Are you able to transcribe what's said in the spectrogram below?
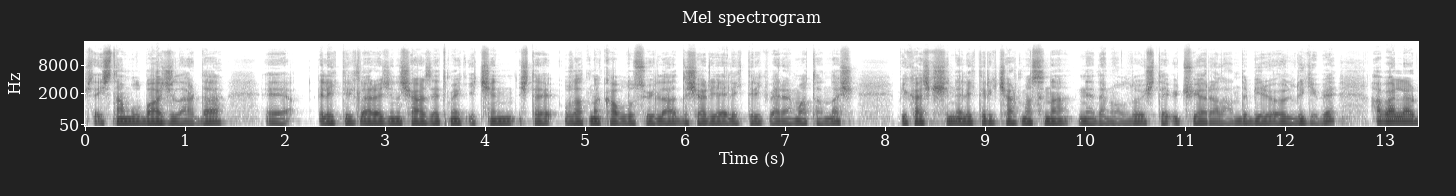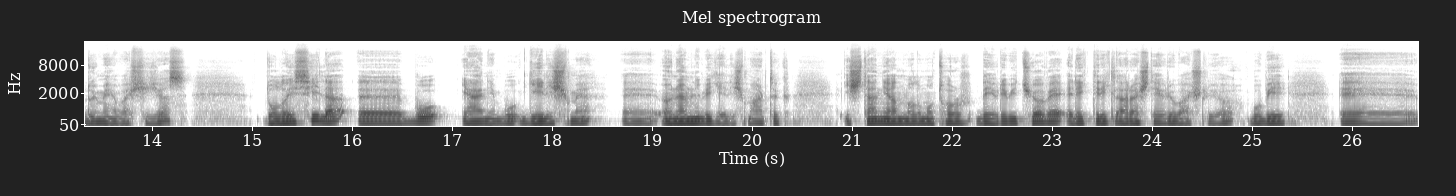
işte İstanbul Bağcılar'da e, elektrikli aracını şarj etmek için işte uzatma kablosuyla dışarıya elektrik veren vatandaş birkaç kişinin elektrik çarpmasına neden oldu. İşte üçü yaralandı, biri öldü gibi haberler duymaya başlayacağız. Dolayısıyla e, bu yani bu gelişme e, önemli bir gelişme. Artık içten yanmalı motor devri bitiyor ve elektrikli araç devri başlıyor. Bu bir e,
